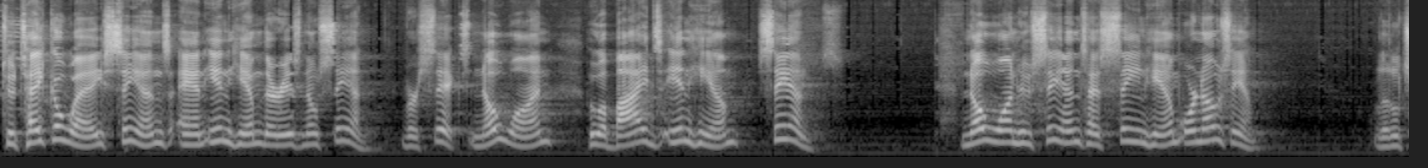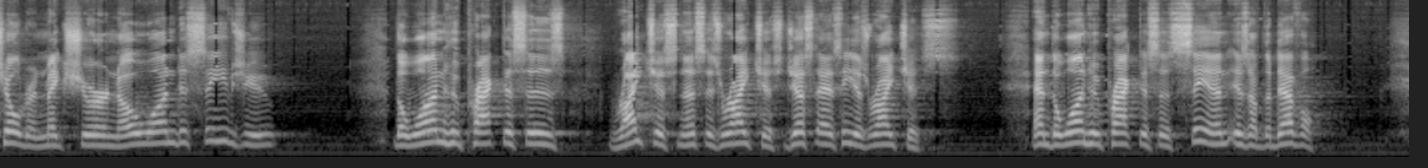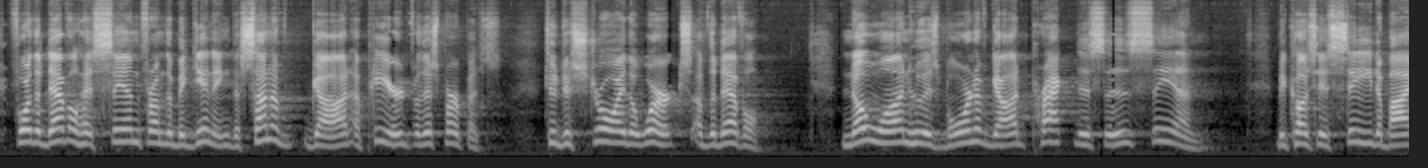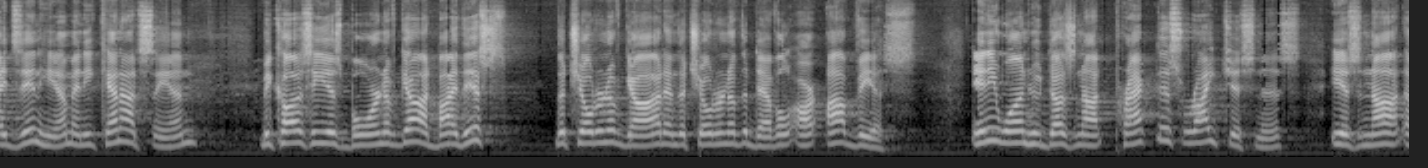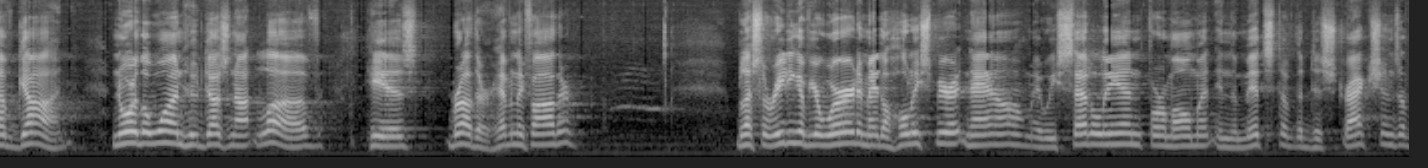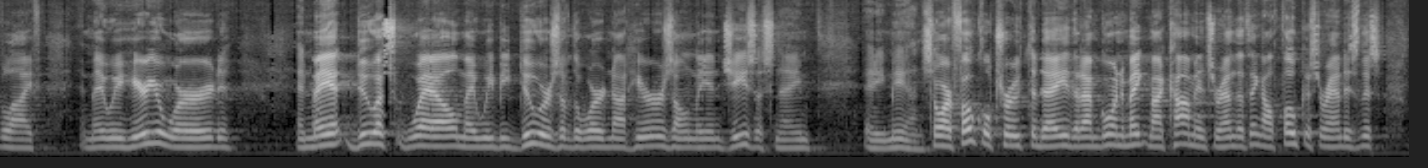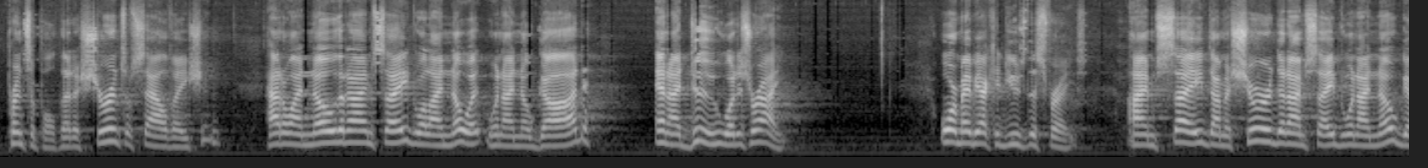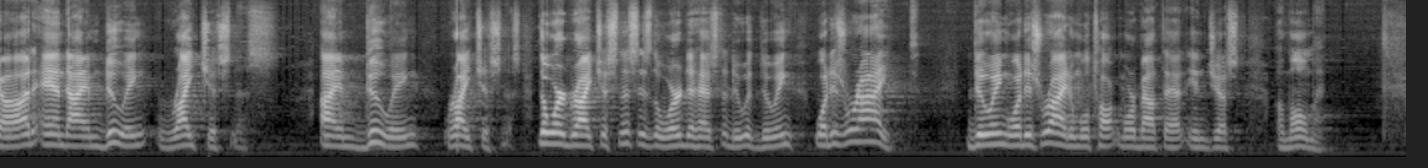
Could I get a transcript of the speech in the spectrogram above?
to take away sins, and in him there is no sin. Verse 6 No one who abides in him sins. No one who sins has seen him or knows him. Little children, make sure no one deceives you. The one who practices righteousness is righteous, just as he is righteous. And the one who practices sin is of the devil. For the devil has sinned from the beginning. The Son of God appeared for this purpose to destroy the works of the devil. No one who is born of God practices sin because his seed abides in him and he cannot sin because he is born of God. By this, the children of God and the children of the devil are obvious. Anyone who does not practice righteousness is not of God, nor the one who does not love his brother. Heavenly Father, bless the reading of your word, and may the Holy Spirit now, may we settle in for a moment in the midst of the distractions of life, and may we hear your word and may it do us well. May we be doers of the word, not hearers only. In Jesus' name, amen. So, our focal truth today that I'm going to make my comments around, the thing I'll focus around is this principle that assurance of salvation. How do I know that I'm saved? Well, I know it when I know God and I do what is right. Or maybe I could use this phrase I'm saved, I'm assured that I'm saved when I know God and I am doing righteousness. I am doing righteousness. The word righteousness is the word that has to do with doing what is right. Doing what is right, and we'll talk more about that in just a moment.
